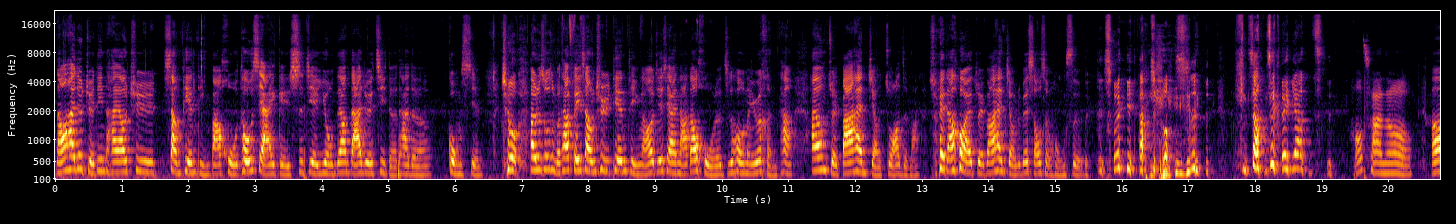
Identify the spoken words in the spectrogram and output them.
然后他就决定他要去上天庭，把火偷下来给世界用，这样大家就会记得他的贡献。就他就说什么他飞上去天庭，然后接下来拿到火了之后呢，因为很烫，他用嘴巴和脚抓着嘛，所以他后来嘴巴和脚就被烧成红色的，所以他就 是长这个样子。好惨哦！然后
